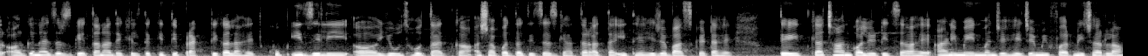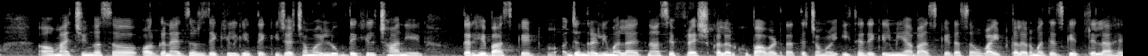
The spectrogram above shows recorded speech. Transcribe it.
तर ऑर्गनायझर्स घेताना देखील ते किती प्रॅक्टिकल आहेत? खूप इझिली यूज होतात का? अशा पद्धतीचेच घ्या. तर आता इथे हे जे बास्केट आहे ते इतक्या छान क्वालिटीचं आहे आणि मेन म्हणजे हे जे मी फर्निचरला मॅचिंग असं ऑर्गनायझर्स देखील घेते की ज्याच्यामुळे लुक देखील छान येईल. तर हे बास्केट जनरली मला आहेत ना असे फ्रेश कलर खूप आवडतात. त्याच्यामुळे इथे देखील मी या बास्केट असं व्हाईट कलरमध्येच घेतलेला आहे.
